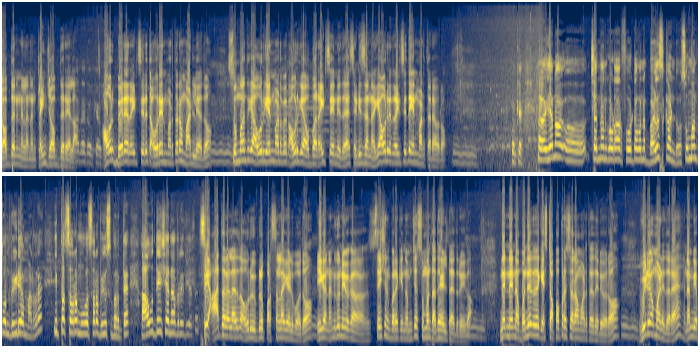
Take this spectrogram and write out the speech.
ಜವಾಬ್ದಾರಿನಲ್ಲ ನನ್ನ ಕ್ಲೈಂಟ್ ಜವಾಬ್ದಾರಿ ಅಲ್ಲ. ಅವ್ರಿಗೆ ಬೇರೆ ರೈಟ್ಸ್ ಇರುತ್ತೆ ಅವ್ರೇನ್ ಮಾಡ್ತಾರೋ ಮಾಡಲಿ ಅದು. ಸುಮಂತ್ಗೆ ಅವ್ರಿಗೆ ಏನು ಮಾಡಬೇಕು ಅವ್ರಿಗೆ ಒಬ್ಬ ರೈಟ್ಸ್ ಏನಿದೆ ಸಿಟಿಸನ್ ಆಗಿ ಅವ್ರಿಗೆ ರೈಟ್ಸ್ ಇದೆ ಏನು ಮಾಡ್ತಾರೆ ಅವರು? ಓಕೆ. ಏನೋ ಚಂದನ್ ಗೌಡ ಅವ್ರ ಫೋಟೋವನ್ನು ಬಳಸ್ಕೊಂಡು ಸುಮಂತ್ ಒಂದು ವಿಡಿಯೋ ಮಾಡಿದ್ರೆ ಇಪ್ಪತ್ತು ಸಾವಿರ ಮೂವತ್ತು ಸಾವಿರ ವ್ಯೂಸ್ ಬರುತ್ತೆ. ಆ ಉದ್ದೇಶ ಏನಾದರೂ ಇದೆಯಾ ಸರ್? ಸಿ ಆ ಥರ ಎಲ್ಲ ಇದ್ರೆ ಅವರು ಇಬ್ಬರು ಪರ್ಸನಲ್ ಆಗಿ ಹೇಳ್ಬೋದು. ಈಗ ನನಗೂ ಇವಾಗ ಸ್ಟೇಷನ್ಗೆ ಬರೋಕ್ಕಿಂತ ಮುಂಚೆ ಸುಮಂತ್ ಅದೇ ಹೇಳ್ತಾ ಇದ್ರು ಈಗ. ನಿನ್ನೆ ನಾವು ಬಂದಿದ್ದಕ್ಕೆ ಎಷ್ಟು ಅಪಪ್ರಚಾರ ಮಾಡ್ತಾ ಇದ್ರು ಇವರು. ವಿಡಿಯೋ ಮಾಡಿದ್ದಾರೆ. ನಮಗೆ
